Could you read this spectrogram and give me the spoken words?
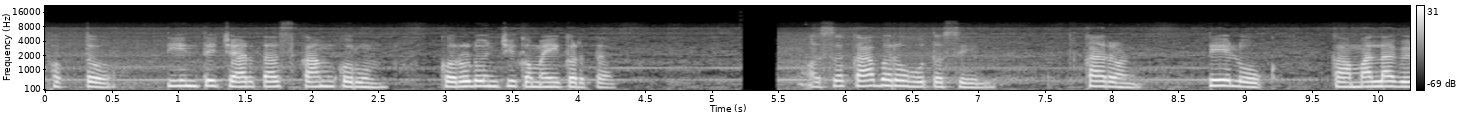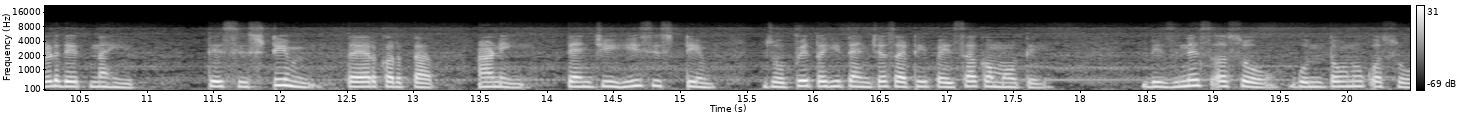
फक्त तीन ते चार तास काम करून करोडोंची कमाई करतात. असं का बरं होत असेल? कारण ते लोक कामाला वेळ देत नाहीत. ते सिस्टीम तयार करतात आणि त्यांची ही सिस्टीम झोपेतही त्यांच्यासाठी पैसा कमवते. बिझनेस असो गुंतवणूक असो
